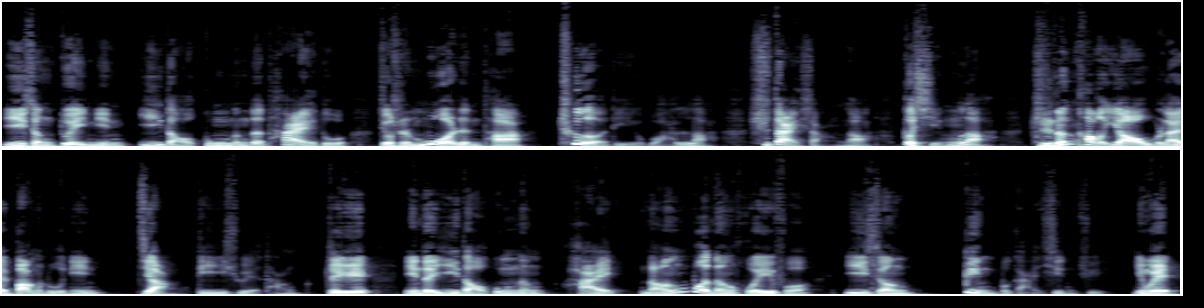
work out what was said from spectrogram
医生对您胰岛功能的态度就是默认它彻底完了，是带赏了，不行了，只能靠药物来帮助您降低血糖。至于您的胰岛功能还能不能恢复，医生并不感兴趣，因为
